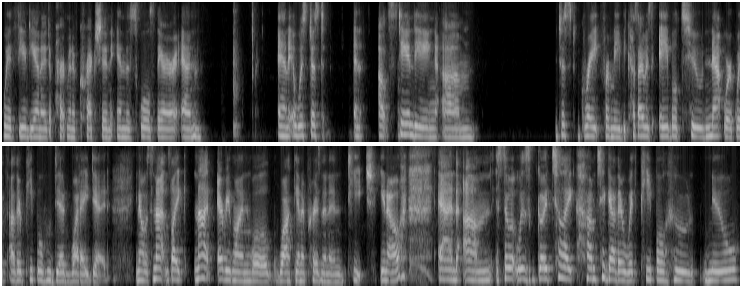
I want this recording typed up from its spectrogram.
with the Indiana Department of Correction in the schools there, and and it was just an outstanding um, just great for me because I was able to network with other people who did what I did. You know, it's not like not everyone will walk in a prison and teach, you know? And um, so it was good to like come together with people who knew,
